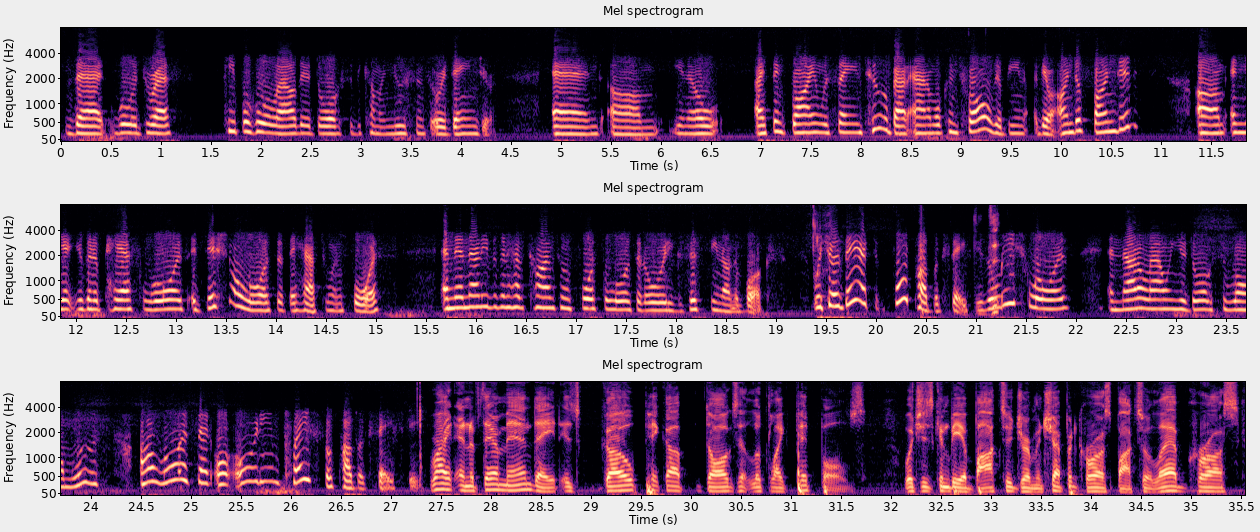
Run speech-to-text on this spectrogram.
that will address people who allow their dogs to become a nuisance or a danger. And um, you know, I think Brian was saying too about animal control. They're being they're underfunded, um, and yet you're going to pass laws, additional laws that they have to enforce, and they're not even going to have time to enforce the laws that are already existing on the books, which are there for public safety. The leash laws and not allowing your dogs to roam loose are laws that are already in place for public safety. Right, and if their mandate is go pick up dogs that look like pit bulls, which is can be a boxer German Shepherd cross, boxer lab cross,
